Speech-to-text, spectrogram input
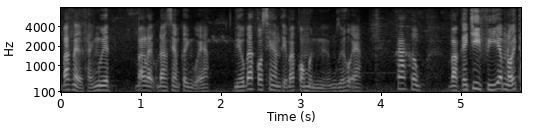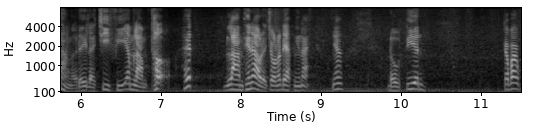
Bác này ở Thái Nguyên, bác này cũng đang xem kênh của em. Nếu bác có xem thì bác comment ở dưới hộ em. Khác không? Và cái chi phí em nói thẳng ở đây là chi phí em làm thợ hết, làm thế nào để cho nó đẹp như này nhá. Đầu tiên, các bác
